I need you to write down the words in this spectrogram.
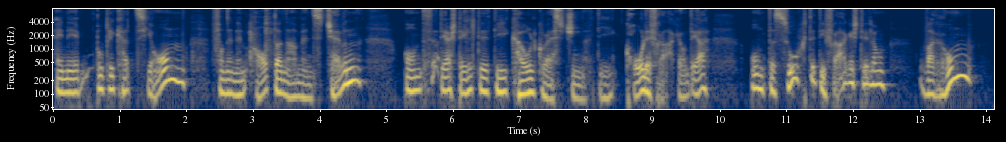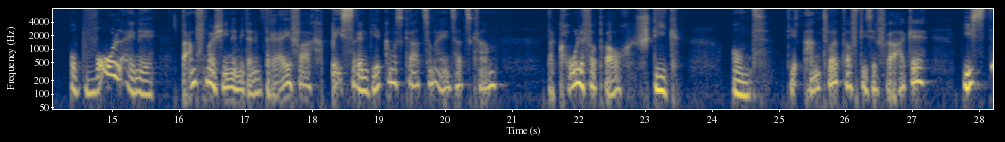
eine Publikation von einem Autor namens Jevon und der stellte die Coal Question, die Kohlefrage. Und er untersuchte die Fragestellung, warum, obwohl eine Dampfmaschine mit einem dreifach besseren Wirkungsgrad zum Einsatz kam, der Kohleverbrauch stieg. Und die Antwort auf diese Frage ist,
